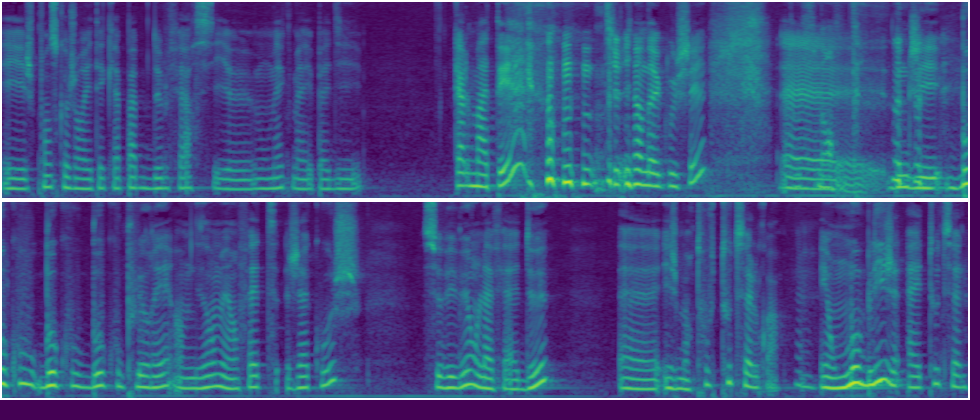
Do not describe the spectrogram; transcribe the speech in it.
Et je pense que j'aurais été capable de le faire si euh, mon mec m'avait pas dit calmate, tu viens d'accoucher. Euh, donc j'ai beaucoup, beaucoup, beaucoup pleuré en me disant, mais en fait, j'accouche, ce bébé, on l'a fait à deux, euh, et je me retrouve toute seule, quoi. Mm. Et on m'oblige à être toute seule.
